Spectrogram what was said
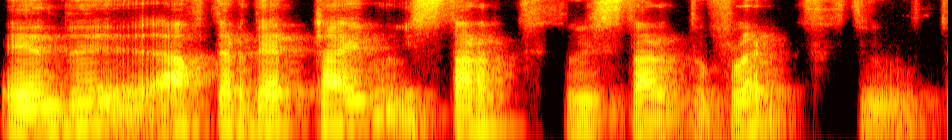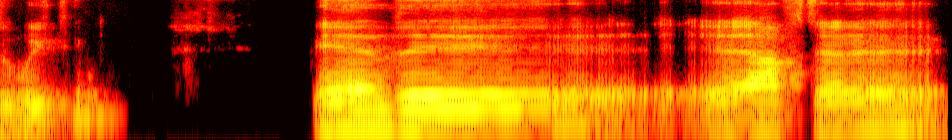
And uh, after that time, we start we start to flirt to to meeting, and uh, after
